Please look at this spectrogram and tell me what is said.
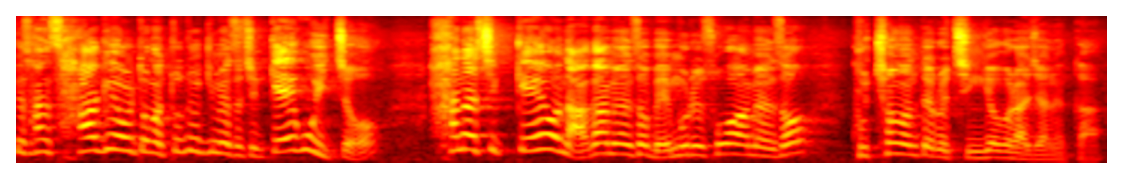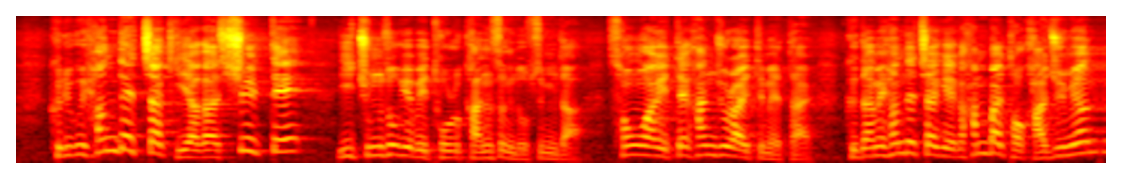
그래서 한 4개월 동안 두들기면서 지금 깨고 있죠. 하나씩 깨어 나가면서 매물을 소화하면서 9천 원대로 진격을 하지 않을까. 그리고 현대차, 기아가 쉴 때 이 중소기업이 돌 가능성이 높습니다. 성우하이텍, 한주라이트 메탈. 그다음에 현대차, 기아가 한 발 더 가주면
